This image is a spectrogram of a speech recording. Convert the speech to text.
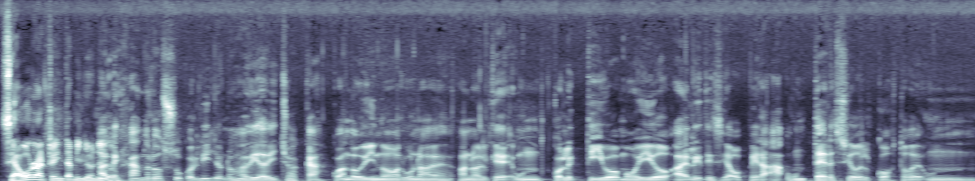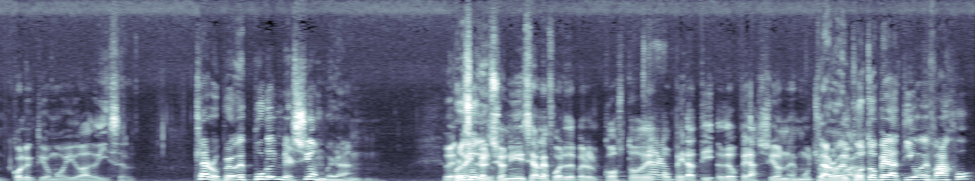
Se ahorra 30 millones de Alejandro Zucolillo nos había dicho acá, cuando vino alguna vez, Manuel, que un colectivo movido a electricidad opera a un tercio del costo de un colectivo movido a diésel. Claro, pero es pura inversión, ¿verdad? la inversión inicial es fuerte, pero el costo de, de operación es mucho claro, Claro, el costo operativo es bajo,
